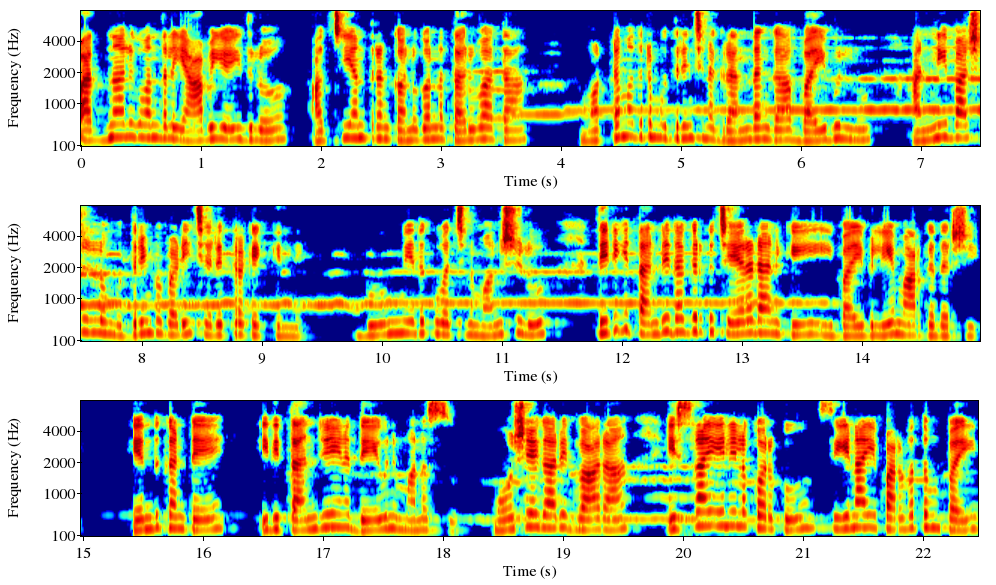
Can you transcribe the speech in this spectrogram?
పద్నాలుగు వందల యాభై ఐదులో అచ్చు యంత్రం కనుగొన్న తరువాత మొట్టమొదట ముద్రించిన గ్రంథంగా బైబిల్ను అన్ని భాషల్లో ముద్రింపబడి చరిత్రకెక్కింది. భూమి మీదకు వచ్చిన మనుషులు తిరిగి తండ్రి దగ్గరకు చేరడానికి ఈ బైబిలే మార్గదర్శి. ఎందుకంటే ఇది తండ్రి అయిన దేవుని మనస్సు. మోషే గారి ద్వారా ఇస్రాయేలీల కొరకు సీనాయి పర్వతంపై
